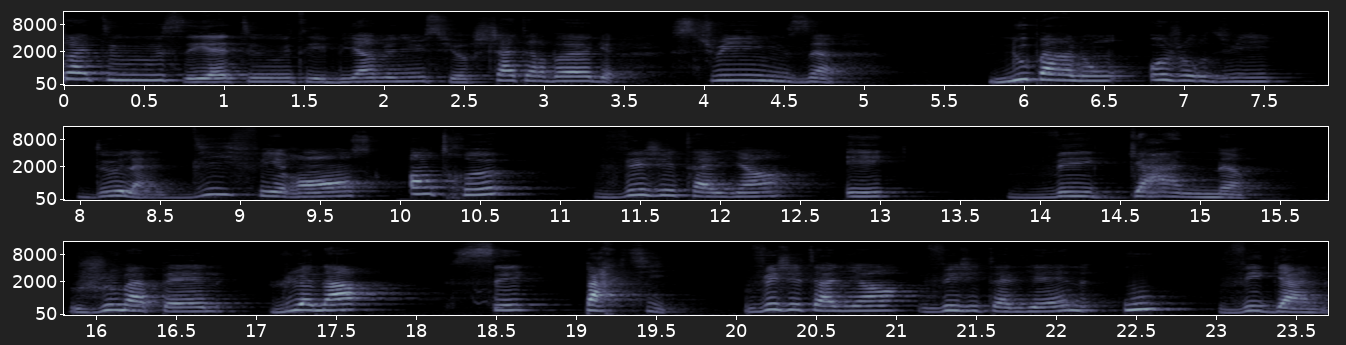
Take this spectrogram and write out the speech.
Bonjour à tous et à toutes et bienvenue sur Chatterbug Streams. Nous parlons aujourd'hui de la différence entre végétalien et vegan. Je m'appelle Luana, c'est parti. Végétalien, végétalienne ou vegan.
